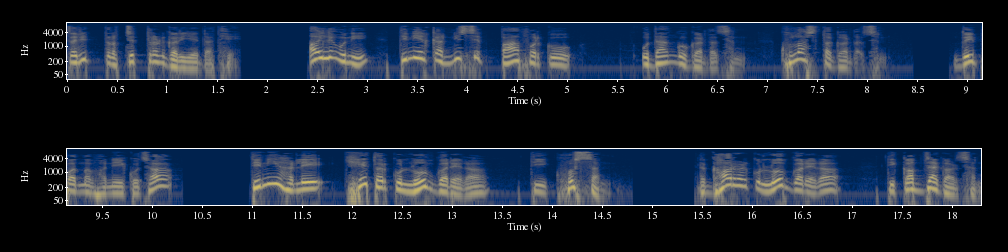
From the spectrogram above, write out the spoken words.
चरित्र चित्रण गरिएका थिए। अहिले उनी तिनीहरूका निश्चित पापहरूको उदाङ्गो गर्दछन् खुलस्त गर्दछन्। दुई पदमा भनिएको छ तिनीहरूले खेतहरूको लोभ गरेर ती खोज्छन् र घरहरूको लोभ गरेर ती कब्जा गर्छन्।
